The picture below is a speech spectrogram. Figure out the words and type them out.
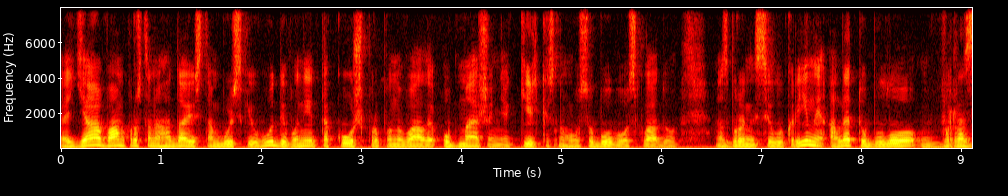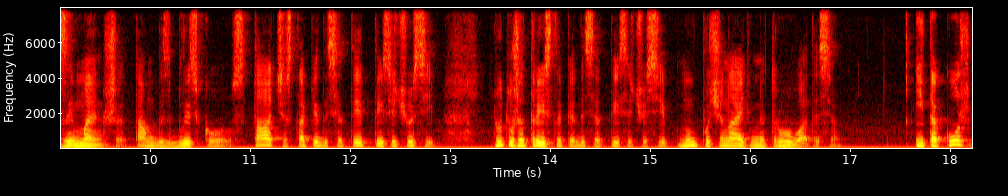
Е, Я вам просто нагадаю Стамбульські угоди. Вони також пропонували обмеження кількісного особового складу Збройних сил України, але то було в рази менше, там десь близько 100 чи 150 тисяч осіб. Тут уже 350 тисяч осіб. Ну, починають вони торгуватися. І також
